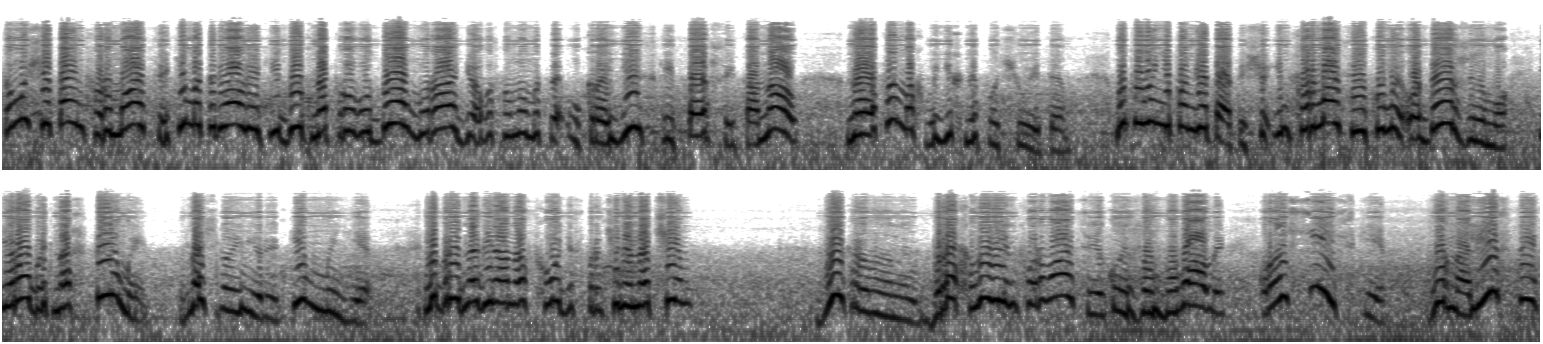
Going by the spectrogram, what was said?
Тому що та інформація, ті матеріали, які йдуть на проводовому радіо, а в основному це український перший канал, на ефемах ви їх не почуєте. Ми повинні пам'ятати, що інформацію, яку ми одержуємо і робить нас тими, значною мірою, ким ми є. Гібридна війна на Сході спричинена чим? викривленою брехливою інформацією, якою зомбували російські журналісти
